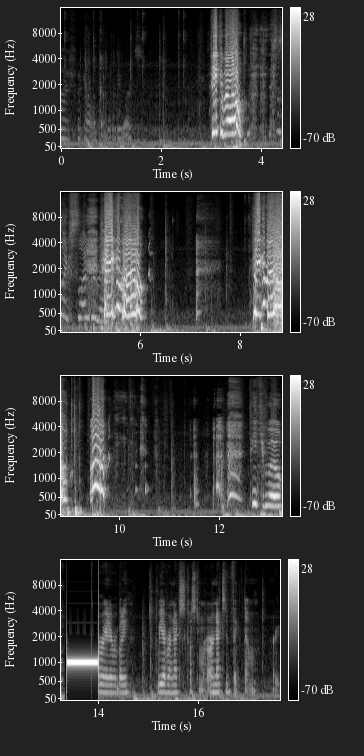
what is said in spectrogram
Oh, I forgot what that movie was. Peekaboo! This is like Slenderman. Peekaboo! Peekaboo! Peekaboo. All right, everybody. We have our next customer, our next victim. All right.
